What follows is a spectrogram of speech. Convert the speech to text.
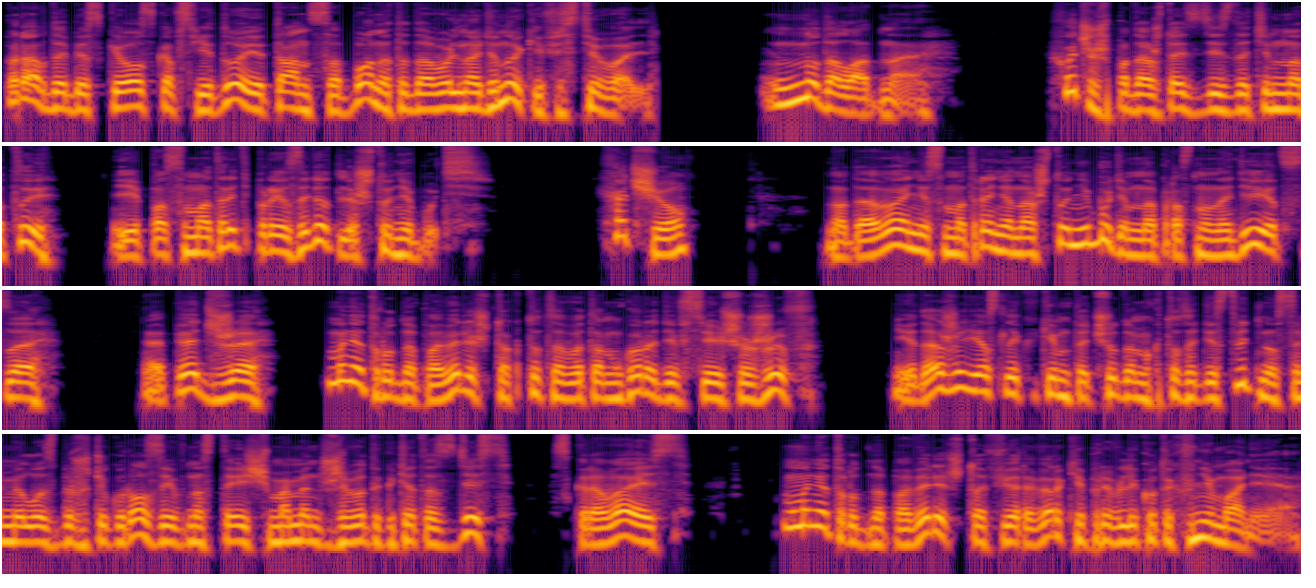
Правда, без киосков с едой и танца Бон это довольно одинокий фестиваль. Ну да ладно. Хочешь подождать здесь до темноты и посмотреть, произойдет ли что-нибудь? Хочу. Но давай, несмотря ни на что, не будем напрасно надеяться. Опять же, мне трудно поверить, что кто-то в этом городе все еще жив, и даже если каким-то чудом кто-то действительно сумел избежать угрозы и в настоящий момент живет где-то здесь, скрываясь, мне трудно поверить, что фейерверки привлекут их внимание.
